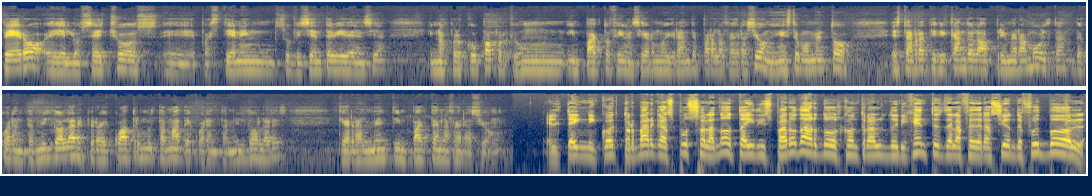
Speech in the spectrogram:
pero eh, los hechos eh, pues tienen suficiente evidencia y nos preocupa porque es un impacto financiero muy grande para la federación. En este momento están ratificando la primera multa de 40 mil dólares, pero hay cuatro multas más de 40 mil dólares que realmente impactan en la federación. El técnico Héctor Vargas puso la nota y disparó dardos contra los dirigentes de la Federación de Fútbol,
